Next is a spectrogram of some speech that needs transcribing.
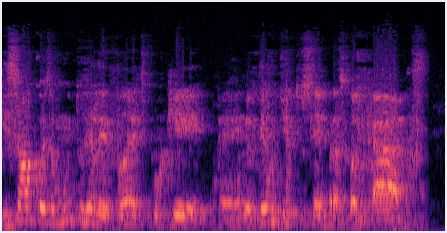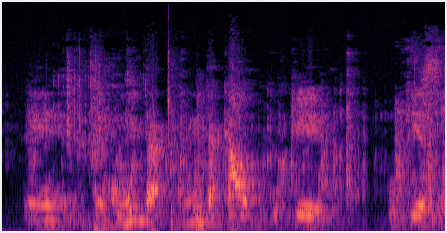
isso é uma coisa muito relevante, porque é, eu tenho dito sempre às bancadas, é, é, com, muita, com muita calma, porque, porque assim,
